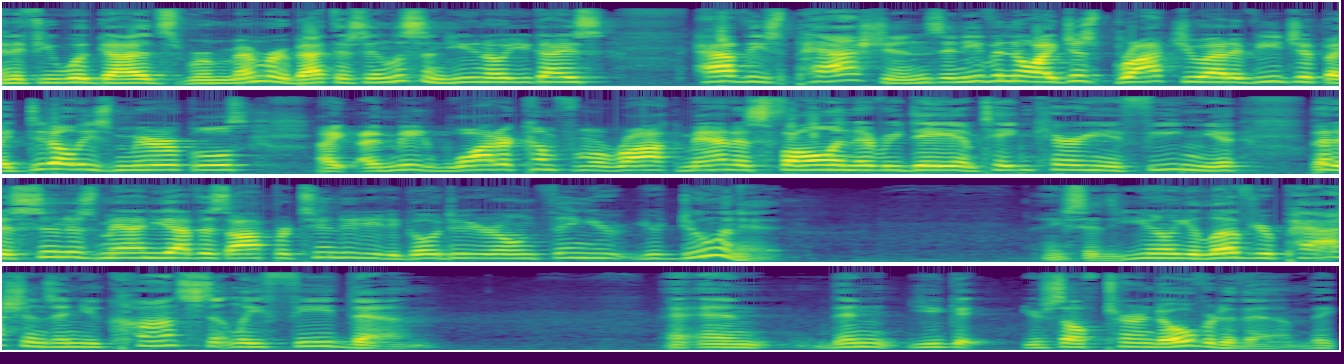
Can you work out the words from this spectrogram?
And if you would, God's remembering back there saying, listen, you know, you guys have these passions, and even though I just brought you out of Egypt, I did all these miracles, I, I made water come from a rock, man has fallen every day, I'm taking care of you and feeding you, but as soon as, man, you have this opportunity to go do your own thing, you're, you're doing it. And he said, you know, you love your passions and you constantly feed them. And, and then you get yourself turned over to them. They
